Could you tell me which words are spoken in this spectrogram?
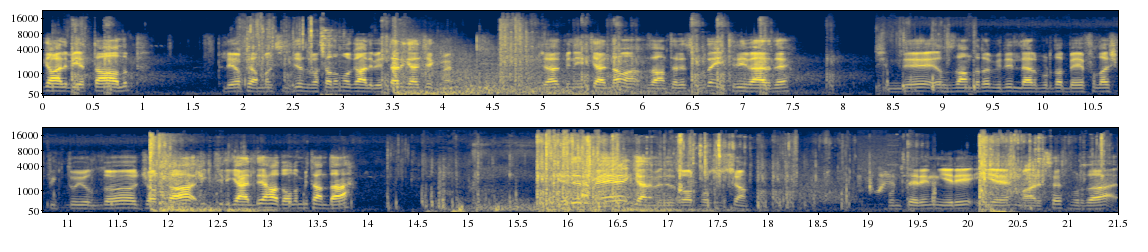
galibiyet daha alıp playoff yapmak isteyeceğiz. Bakalım o galibiyetler gelecek mi? Güzel bir nit geldi ama Zantares burada entry verdi. Şimdi hızlandırabilirler. Burada B flash pick duyuldu. Jota ikili geldi. Hadi oğlum bir tane daha. Gelir mi? Gelmedi zor pozisyon. Hunter'in yeri iyi maalesef burada.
